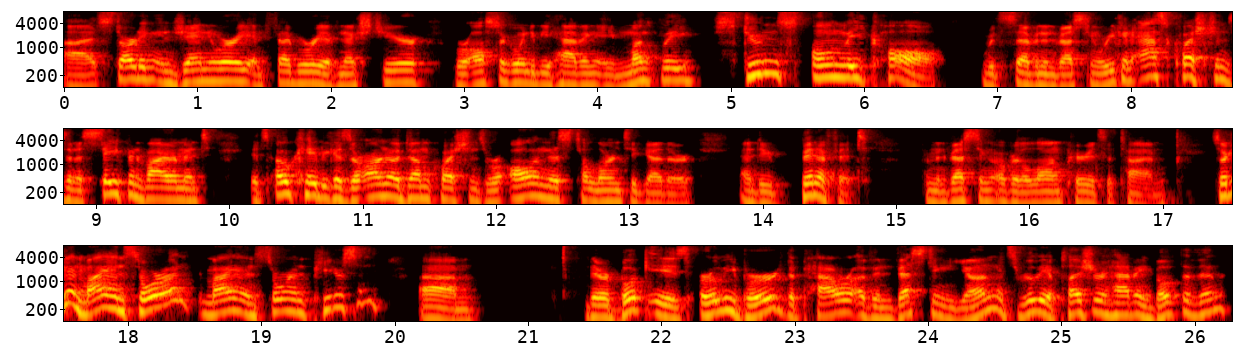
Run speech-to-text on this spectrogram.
Uh, starting in January and February of next year, we're also going to be having a monthly students only call with Seven Investing, where you can ask questions in a safe environment. It's okay because there are no dumb questions. We're all in this to learn together and to benefit from investing over the long periods of time. So again, Maya and Soren, Maya and Soren Peterson, um, their book is Early Bird: The Power of Investing Young. It's really a pleasure having both of them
